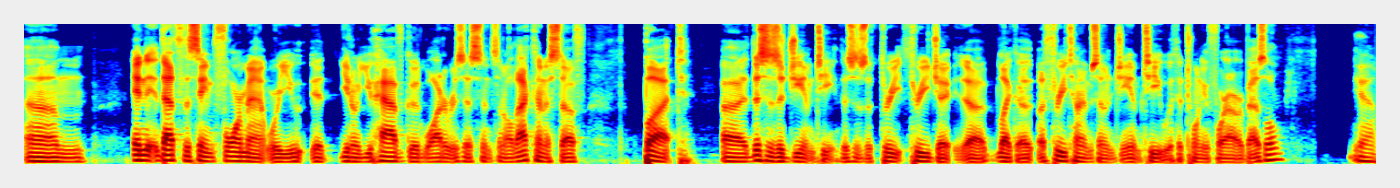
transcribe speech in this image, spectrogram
Um, and that's the same format where you it you know you have good water resistance and all that kind of stuff, but uh, this is a GMT. This is a three three uh, like a, a three time zone GMT with a 24 hour bezel. Yeah,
